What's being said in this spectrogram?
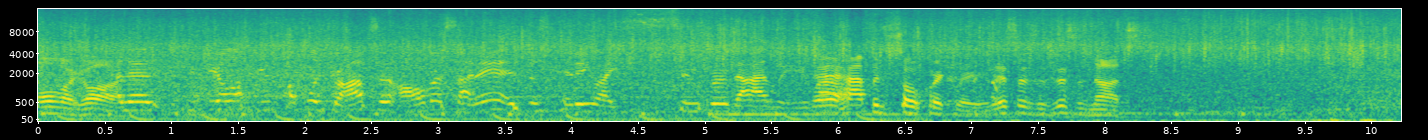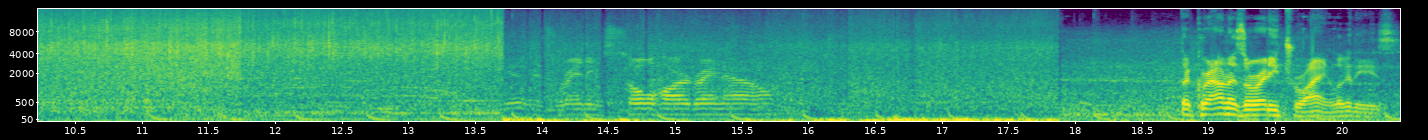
Oh my god. And then you feel a few couple of drops and all of a sudden it's just hitting like super badly. Yeah, it happened so quickly. This is this is nuts. So hard right now. The ground is already drying. Look at these.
